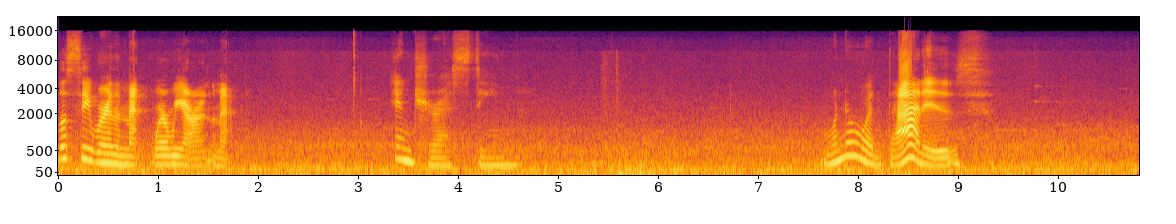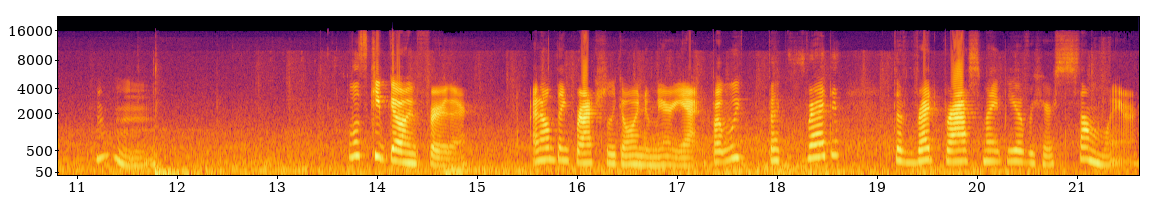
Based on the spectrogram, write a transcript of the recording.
Let's see where the map where we are on the map. Interesting. I wonder what that is. Hmm. Let's keep going further. I don't think we're actually going to Miraak, but we the red the red grass might be over here somewhere.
